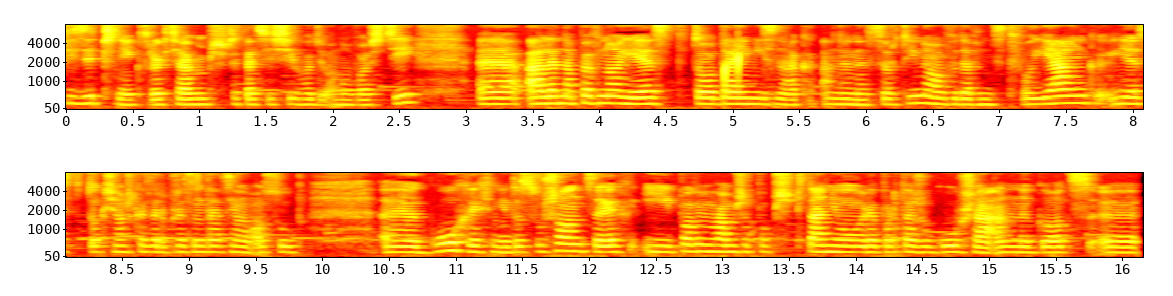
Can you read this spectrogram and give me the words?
fizycznie, które chciałabym przeczytać, jeśli chodzi o nowości. E, ale na pewno jest to Daj mi znak Anny Sortino, wydawnictwo Young. Jest to książka z reprezentacją osób e, głuchych, niedosłyszących i powiem Wam, że po przeczytaniu reportażu Głusza Anny Goc e,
